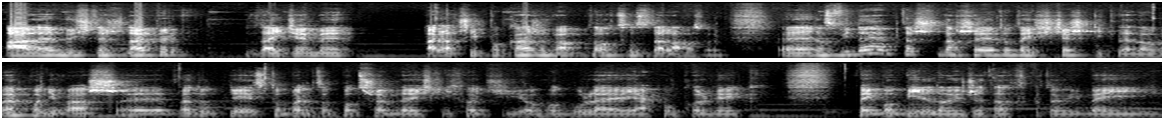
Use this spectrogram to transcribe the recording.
Ale myślę, że najpierw znajdziemy a raczej pokażę wam to, co znalazłem. E, Rozwinąłem też nasze tutaj ścieżki tlenowe, ponieważ e, według mnie jest to bardzo potrzebne, jeśli chodzi o w ogóle jakąkolwiek tutaj mobilność, że tak to i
